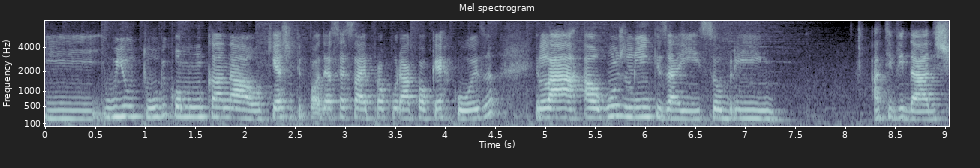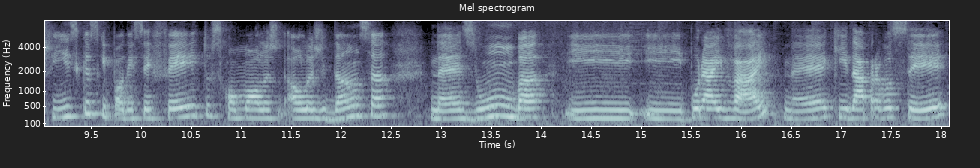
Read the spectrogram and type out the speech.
e o YouTube como um canal que a gente pode acessar e procurar qualquer coisa. Lá alguns links aí sobre atividades físicas que podem ser feitos, como aulas, aulas de dança, né, zumba e, e por aí vai, né, que dá para você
